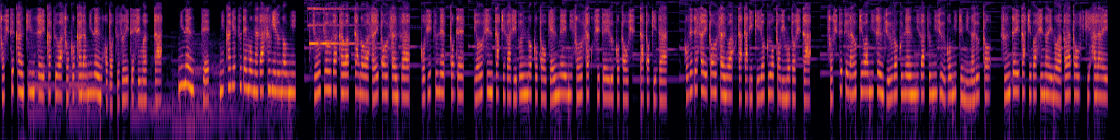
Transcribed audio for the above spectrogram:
そして監禁生活はそこから2年ほど続いてしまった。2年って、2ヶ月でも長すぎるのに。状況が変わったのは斎藤さんが、後日ネットで、両親たちが自分のことを懸命に捜索していることを知った時だ。これで斎藤さんは再び気力を取り戻した。そして寺内は2016年2月25日になると、住んでいた千葉市内のアパートを引き払い、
